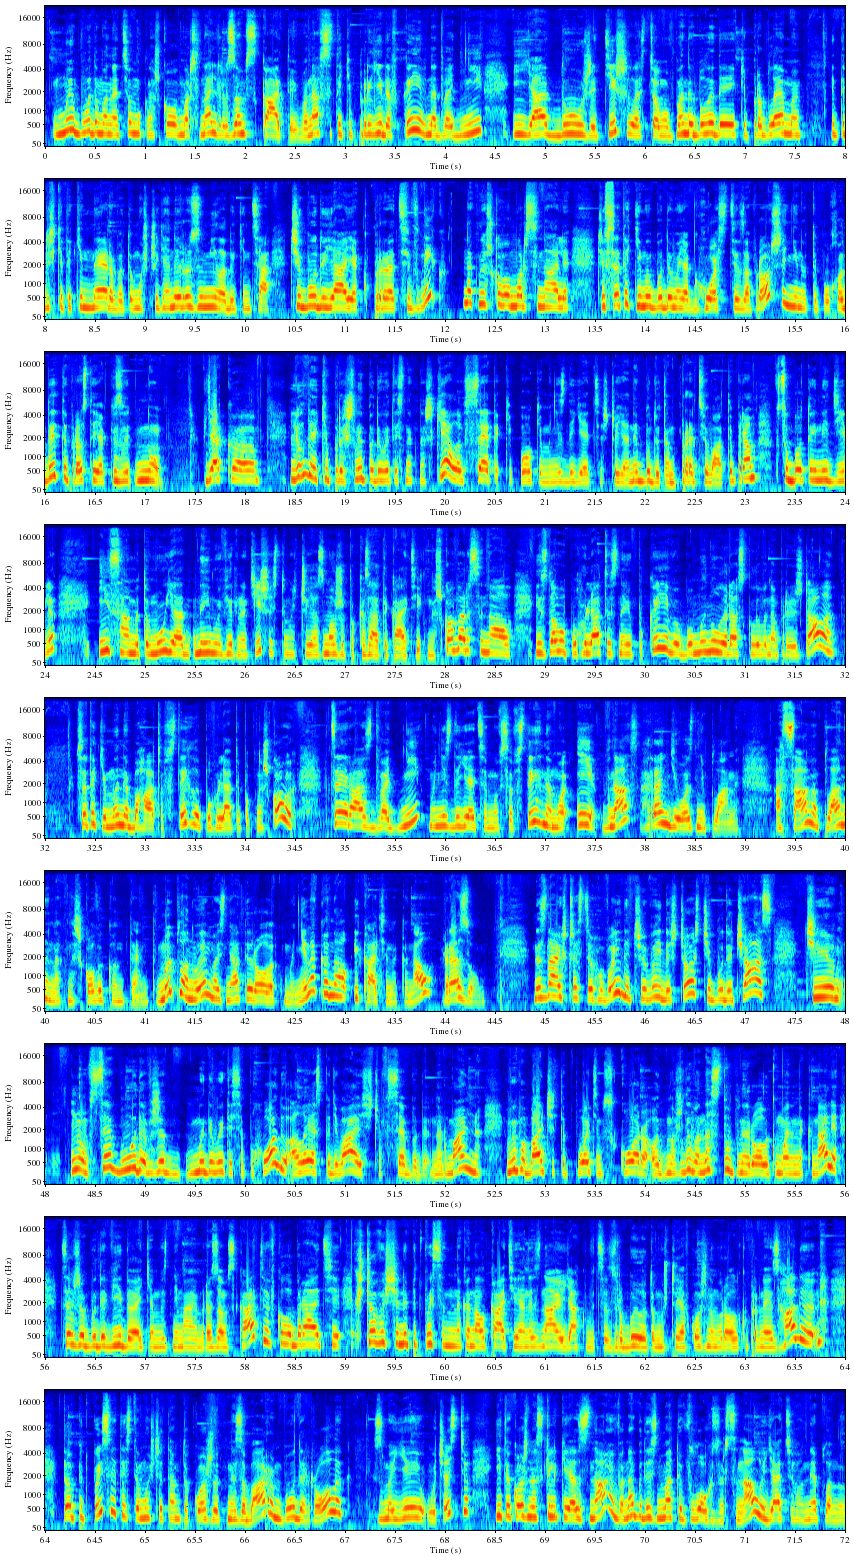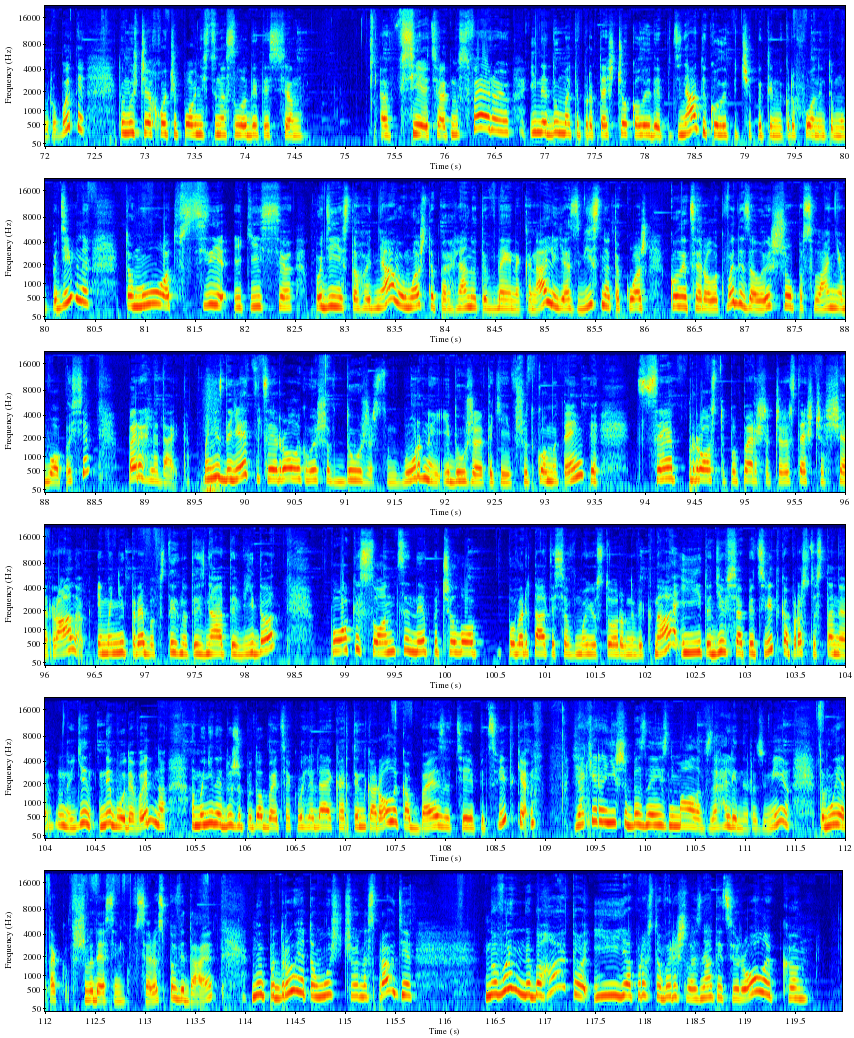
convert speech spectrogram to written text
Ми будемо на цьому книжковому арсеналі разом з Катою. Вона все-таки приїде в Київ на два дні, і я дуже тішилась цьому. В мене були деякі проблеми і трішки такі нерви, тому що я не розуміла до кінця, чи буду я як працівник на книжковому арсеналі, чи все-таки ми будемо як гості запрошені, ну, типу, ходити просто як ну, як е, люди, які прийшли подивитись на книжки, але все-таки, поки мені здається, що я не буду там працювати прям в суботу і неділю. І саме тому я неймовірно тішусь, тому що я зможу показати Каті книжковий арсенал і знову погуляти з нею по Києві, бо минулий раз, коли вона приїжджала, все-таки ми небагато встигли погуляти по книжкових. В цей раз два дні, мені здається, ми все встигнемо. І в нас грандіозні плани. А саме плани на книжковий контент. Ми плануємо зняти ролик мені на канал і Каті на канал разом. Не знаю, що з цього вийде, чи вийде щось, чи буде час, чи ну все буде вже ми дивитися по ходу, але я сподіваюся, що все буде нормально. Ви побачите потім скоро, от, можливо, наступний ролик у мене на каналі. Це вже буде відео, яке ми знімаємо разом з Катєю в колаборації. Якщо ви ще не підписані на канал Каті, я не знаю, як ви це зробили, тому що я в кожному ролику про неї згадую. То підписуйтесь, тому що там також от незабаром буде ролик з моєю участю. І також, наскільки я знаю, вона буде знімати влог з арсеналу. Я цього не планую робити, тому що я хочу повністю насолодитися. Е, Всією цією атмосферою і не думати про те, що коли де підзняти, коли підчепити мікрофон і тому подібне. Тому от всі якісь е, події з того дня ви можете переглянути в неї на каналі. Я, звісно, також, коли цей ролик вийде, залишу посилання в описі. Переглядайте. Мені здається, цей ролик вийшов дуже сумбурний і дуже такий в швидкому темпі. Це просто, по-перше, через те, що ще ранок, і мені треба встигнути зняти відео. Поки сонце не почало повертатися в мою сторону вікна, і тоді вся підсвітка просто стане, ну її не буде видно. А мені не дуже подобається, як виглядає картинка ролика без цієї підсвітки. Як я раніше без неї знімала, взагалі не розумію. Тому я так швидесенько все розповідаю. Ну і по-друге, тому що насправді новин небагато, і я просто вирішила зняти цей ролик.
